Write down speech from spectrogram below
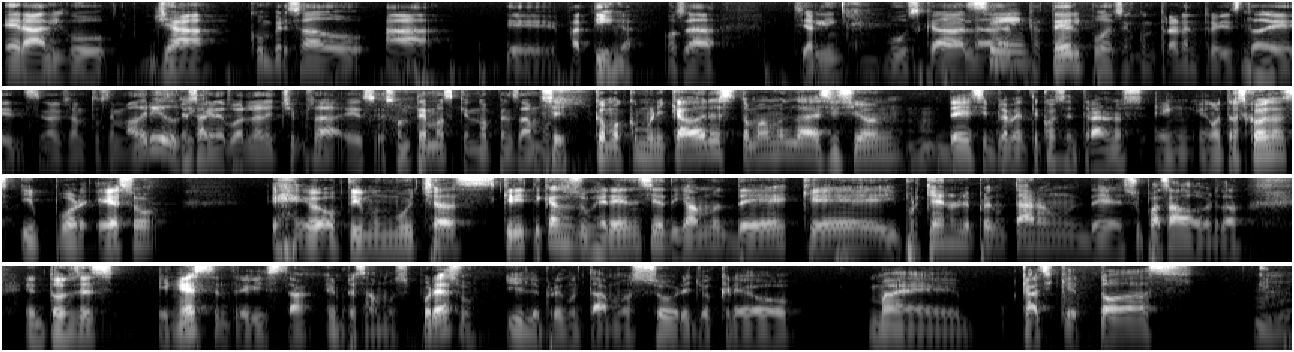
era algo ya conversado a eh, fatiga. O sea, si alguien busca la sí. Catel, puedes encontrar la entrevista de Senador Santos en Madrid, o si quieres hablar de O sea, son temas que no pensamos. Sí, como comunicadores tomamos la decisión de simplemente concentrarnos en, en, otras cosas y por eso eh, obtuvimos muchas críticas o sugerencias, digamos, de que y por qué no le preguntaron de su pasado, ¿verdad? Entonces, en esta entrevista empezamos por eso y le preguntamos sobre, yo creo, casi que todas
